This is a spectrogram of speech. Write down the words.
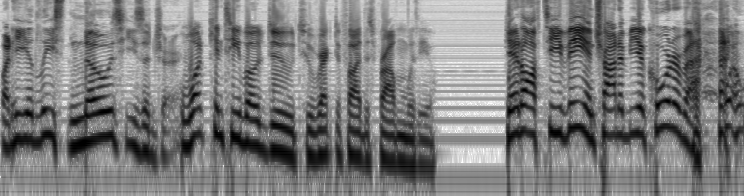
but he at least knows he's a jerk. What can Tebow do to rectify this problem with you? Get off TV and try to be a quarterback. well,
